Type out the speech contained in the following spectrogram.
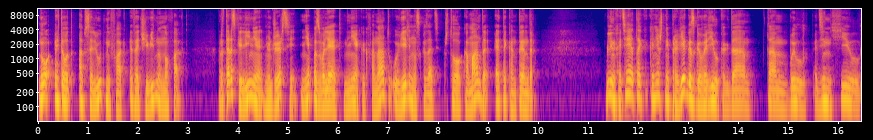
Но это вот абсолютный факт. Это очевидно, но факт. Вратарская линия Нью-Джерси не позволяет мне, как фанату, уверенно сказать, что команда – это контендер. Блин, хотя я так, конечно, и про Вегас говорил, когда там был один Хилл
